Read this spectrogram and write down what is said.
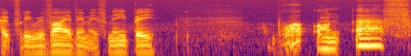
hopefully revive him if need be. What on earth?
